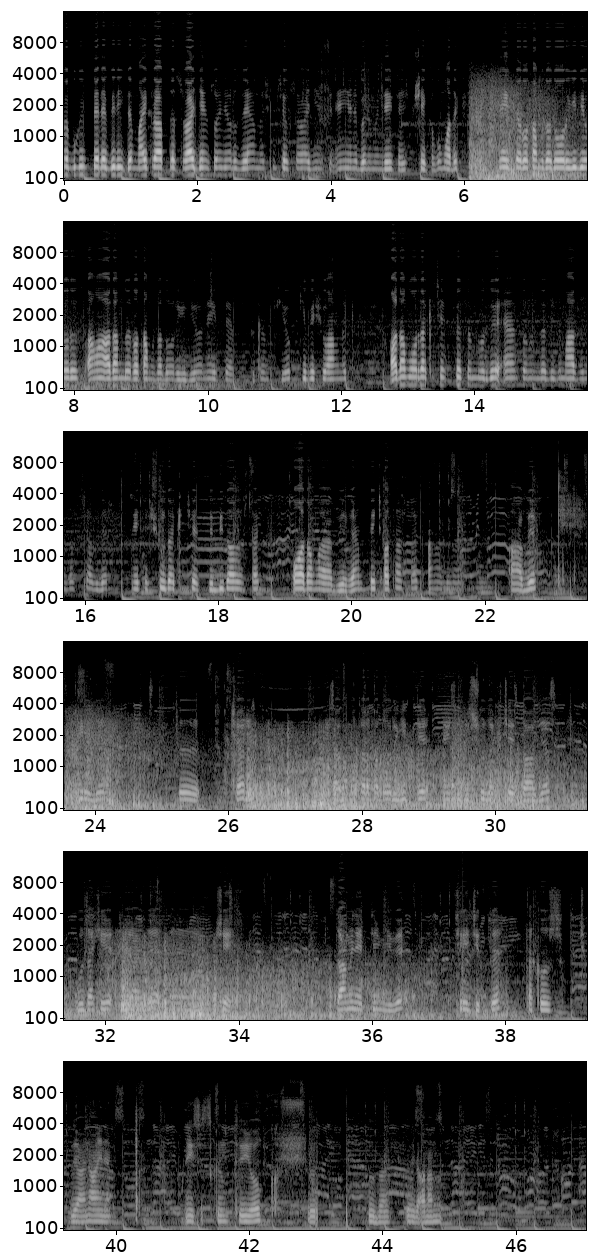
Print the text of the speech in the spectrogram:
ve bugün sizlerle birlikte Minecraft'ta Survival Games oynuyoruz ve yanlış kimse yok Survival Games'in en yeni bölümündeyiz hiçbir şey kapamadık. Neyse rotamıza doğru gidiyoruz ama adam da rotamıza doğru gidiyor. Neyse sıkıntı yok gibi şu anlık. Adam oradaki chest'e sömürdü en sonunda bizim ağzımıza sıçabilir. Neyse şuradaki chest'i biz alırsak o adamlara bir rampage atarsak anasını abi bildiğin sıçarız. Adam o tarafa doğru gitti. Neyse biz şuradaki chest alacağız. Buradaki herhalde eee, şey tahmin ettiğim gibi şey çıktı. Tackles çıktı yani aynen. Neyse sıkıntı yok. Şu, şuradan şöyle ananın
